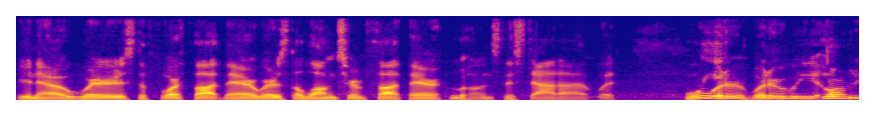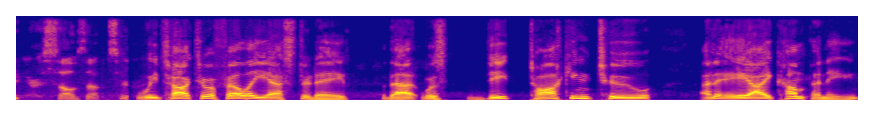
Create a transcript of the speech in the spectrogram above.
You know, where is the forethought there? Where's the long-term thought there? Who owns this data? What what are what are we Long- opening ourselves up to? We talked to a fella yesterday that was deep talking to an AI company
